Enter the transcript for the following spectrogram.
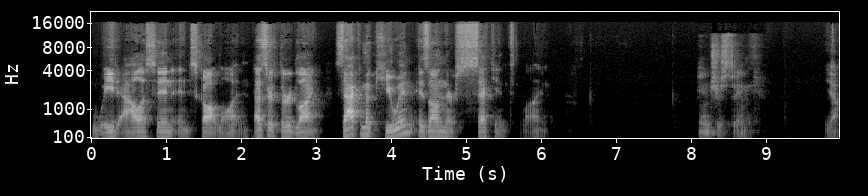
Wade Allison, and Scott Laughton. That's their third line. Zack MacEwen is on their second line. Interesting. Yeah.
